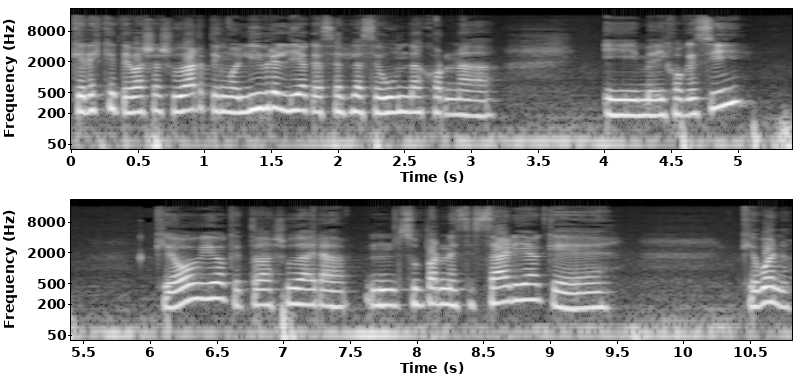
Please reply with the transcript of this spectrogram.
¿querés que te vaya a ayudar? Tengo libre el día que haces la segunda jornada. Y me dijo que sí, que obvio, que toda ayuda era mm, súper necesaria, que, que bueno,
